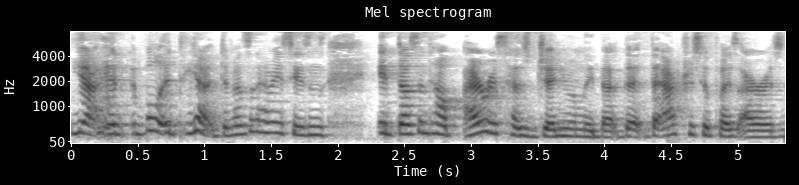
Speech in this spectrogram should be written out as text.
Yeah, it well, it yeah, it depends on how many seasons. It doesn't help. Iris has genuinely be- the the actress who plays Iris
